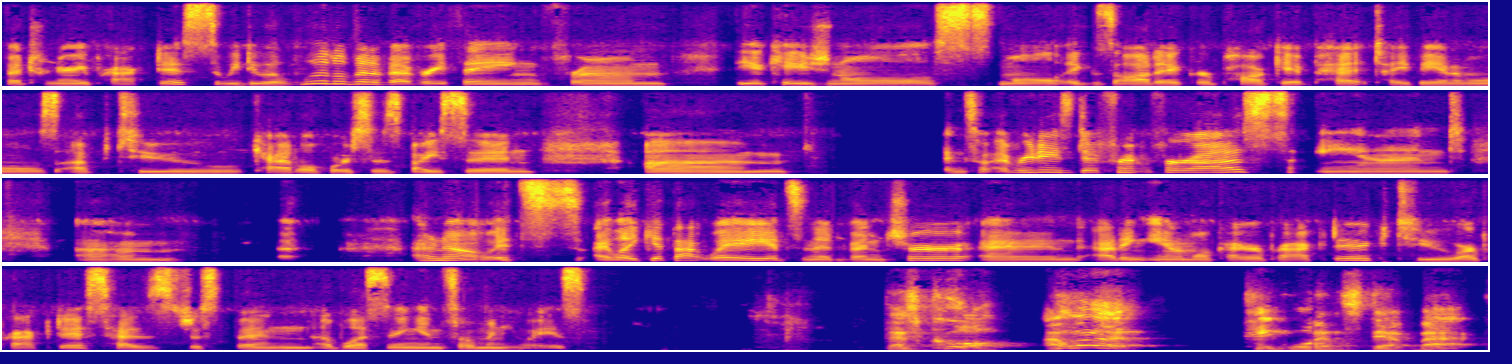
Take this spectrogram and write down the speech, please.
veterinary practice. So we do a little bit of everything from the occasional small exotic or pocket pet type animals up to cattle, horses, bison. Um, and so every day is different for us. And um, I don't know. It's I like it that way. It's an adventure, and adding animal chiropractic to our practice has just been a blessing in so many ways. That's cool. I want to take one step back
